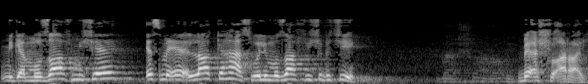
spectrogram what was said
میگه مضاف میشه اسم لا که هست ولی مضاف میشه به چی؟ به الشعرائی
